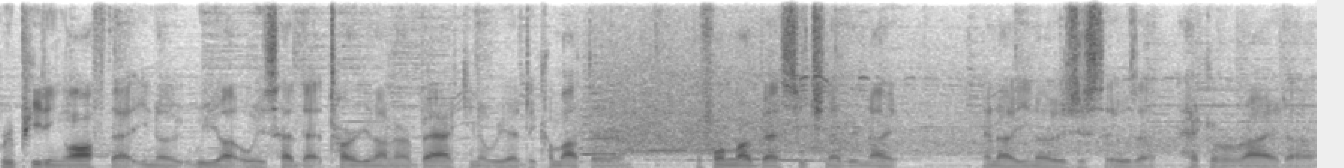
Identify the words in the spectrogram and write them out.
repeating off that, you know, we always had that target on our back. You know, we had to come out there and perform our best each and every night. And, uh, you know, it was just, it was a heck of a ride uh,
